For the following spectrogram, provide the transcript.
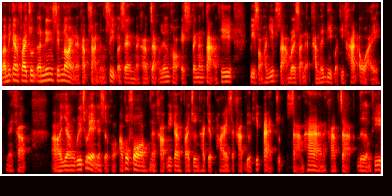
เรามีการไฟจูน e a r n i n g สิ้นหน่อยนะครับ3-4%นะครับจากเรื่องของ expense ต่างๆ ที่ปี 2023 บริษัทเนี่ยทำได้ดีกว่าที่คาดเอาไว้นะครับยัง reiterate ในส่วนของ outperform นะครับมีการไฟจูน target price นะครับอยู่ที่ 8.35 นะครับจากเดิมที่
